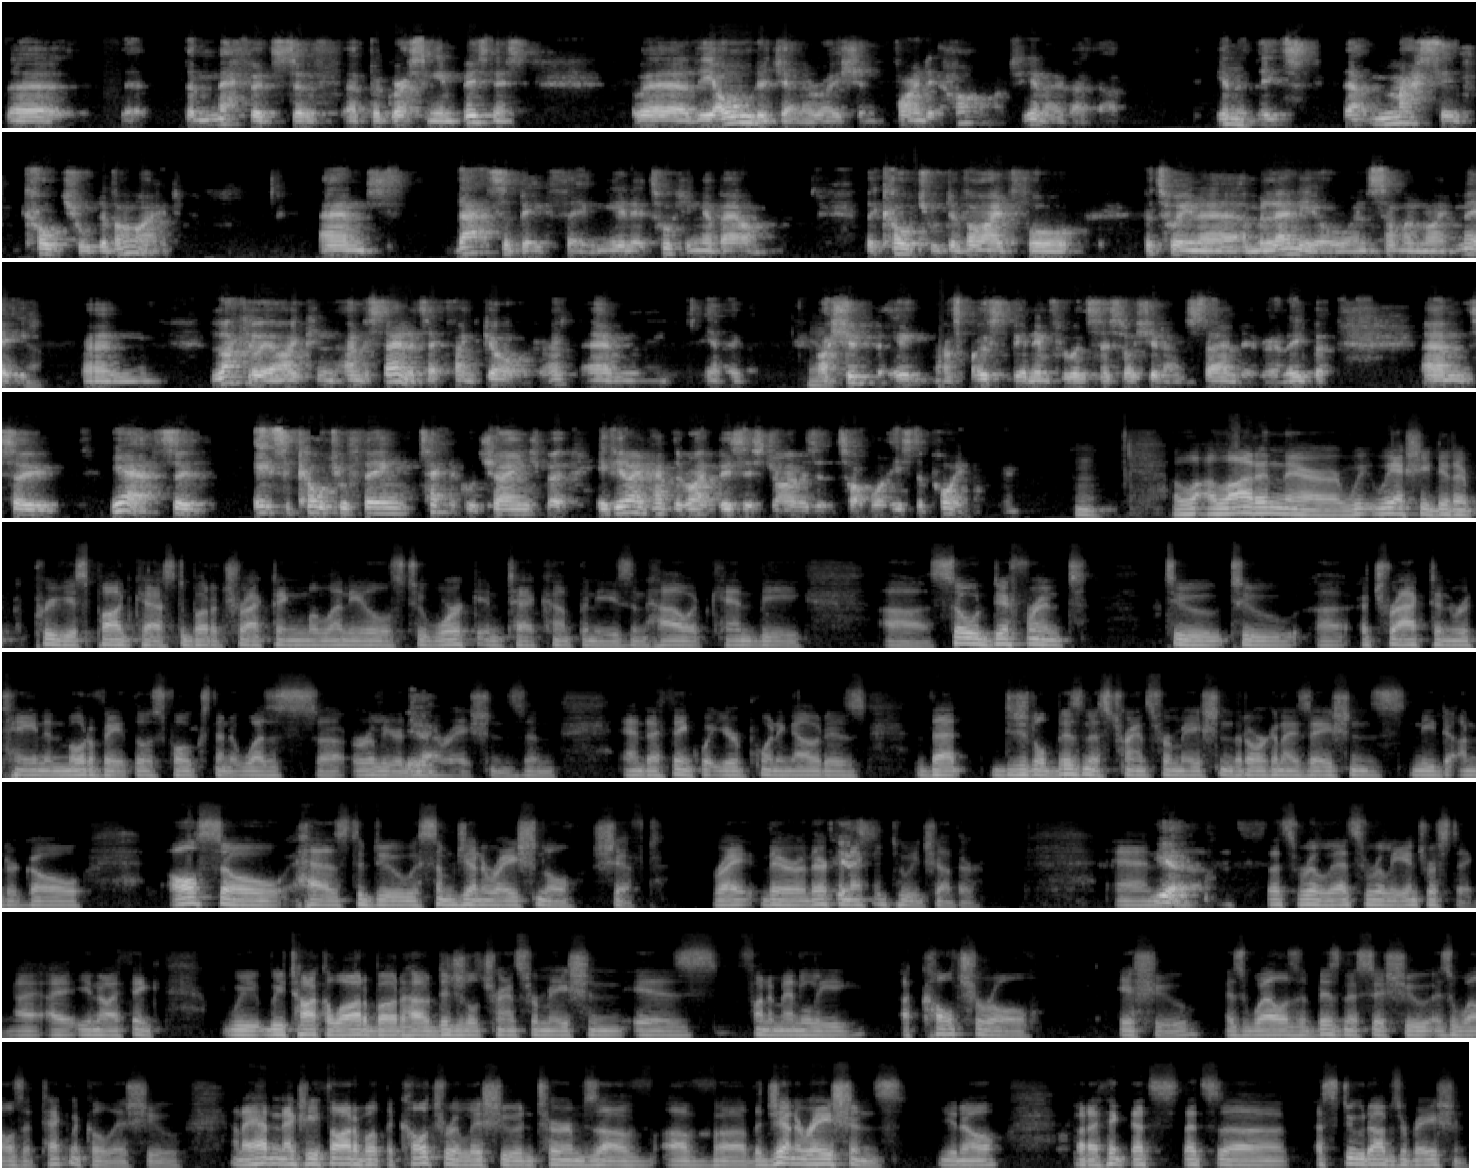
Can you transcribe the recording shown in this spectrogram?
the the, the methods of, of, progressing in business, where the older generation find it hard. You know, that, you know, hmm. it's that massive cultural divide, and that's a big thing. You know, talking about the cultural divide for between a, a millennial and someone like me. Yeah. Um, luckily, I can understand the tech. Thank God. Right? Um, you know, yeah. I should be. I'm supposed to be an influencer, so I should understand it really. But um, so yeah, so it's a cultural thing, technical change. But if you don't have the right business drivers at the top, what is the point? Hmm. A, lot in there. We, we actually did a previous podcast about attracting millennials to work in tech companies and how it can be uh, so different to to uh, attract and retain and motivate those folks than it was uh, earlier yeah. generations. And and I think what you're pointing out is that digital business transformation that organizations need to undergo also has to do with some generational shift, right? They're they're connected yes. to each other, and yeah, that's, that's really that's really interesting. I, I you know I think we we talk a lot about how digital transformation is fundamentally a cultural issue as well as a business issue as well as a technical issue. And i hadn't actually thought about the cultural issue in terms of of uh, the generations you know? But i think that's that's a astute observation.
